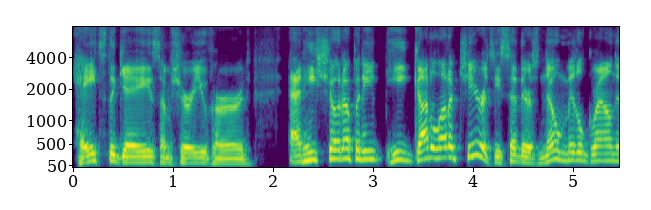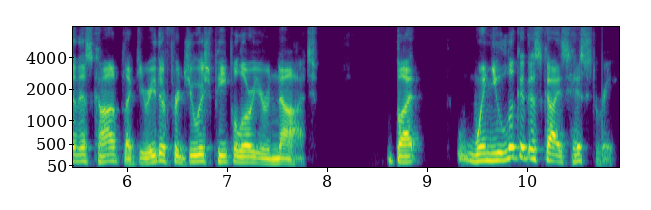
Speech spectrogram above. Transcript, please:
Hates the gays, I'm sure you've heard. And he showed up and he he got a lot of cheers. He said, "There's no middle ground in this conflict. You're either for Jewish people or you're not." But when you look at this guy's history,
